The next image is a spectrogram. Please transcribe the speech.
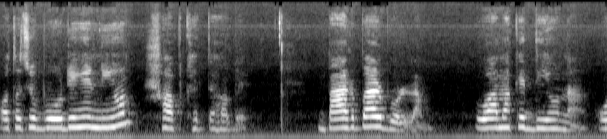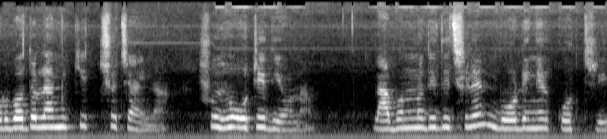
অথচ বোর্ডিংয়ের নিয়ম সব খেতে হবে। বারবার বললাম, ও আমাকে দিও না। ওর বদলে আমি কিচ্ছু চাই না। শুধু ওটি দিও না। লাবণ্য দিদি ছিলেন বোর্ডিংয়ের কর্ত্রী।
